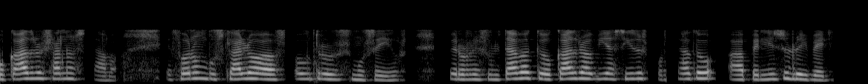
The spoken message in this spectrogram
o cadro xa non estaba e foron buscalo aos outros museos, pero resultaba que o cadro había sido exportado á Península Ibérica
